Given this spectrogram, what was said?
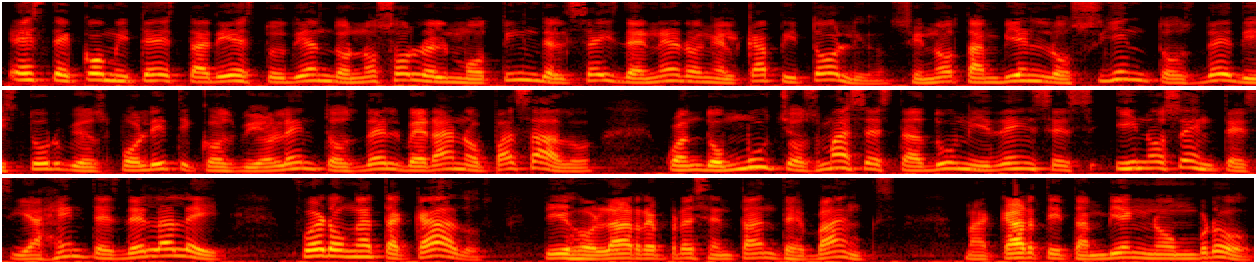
este comité estaría estudiando no solo el motín del 6 de enero en el Capitolio, sino también los cientos de disturbios políticos violentos del verano pasado, cuando muchos más estadounidenses inocentes y agentes de la ley fueron atacados, dijo la representante Banks. McCarthy también nombró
